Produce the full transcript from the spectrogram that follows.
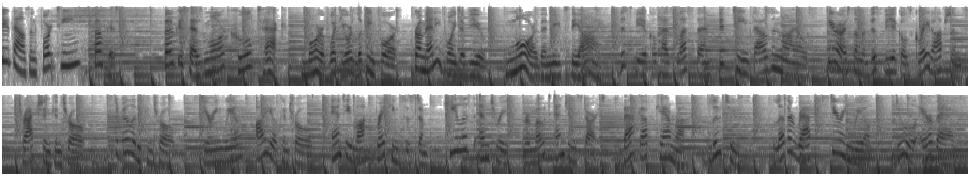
2014 Focus. Focus has more cool tech, more of what you're looking for. From any point of view, more than meets the eye. This vehicle has less than 15,000 miles. Here are some of this vehicle's great options. Traction control, stability control, steering wheel, audio controls, anti-lock braking system, keyless entry, remote engine start, backup camera, Bluetooth, leather-wrapped steering wheel, dual airbags.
